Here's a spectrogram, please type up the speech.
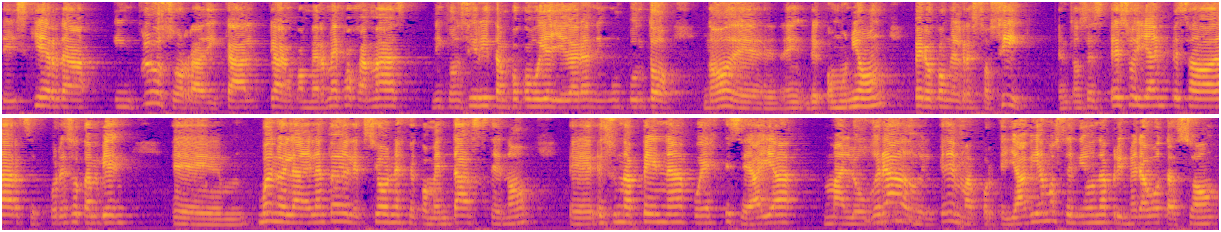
de izquierda, incluso radical. Claro, con Bermejo jamás, ni con Siri tampoco voy a llegar a ningún punto ¿no? de, comunión, pero con el resto sí. Entonces, eso ya ha empezado a darse. Por eso también, eh, bueno, el adelanto de elecciones que comentaste, ¿no? Eh, es una pena, pues, que se haya malogrado el tema, porque ya habíamos tenido una primera votación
